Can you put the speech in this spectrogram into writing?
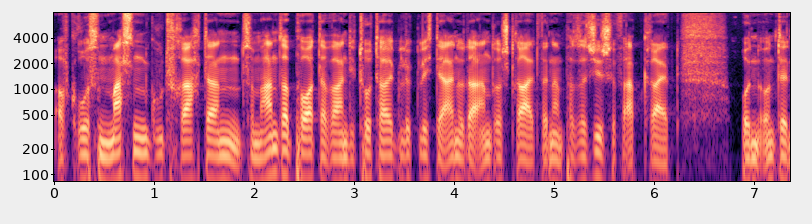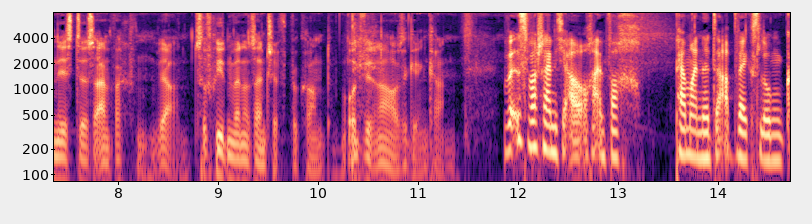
auf großen Massengutfrachtern zum Hansaport. Da waren die total glücklich. Der ein oder andere strahlt, wenn ein Passagierschiff abgreift. Und, und der nächste ist einfach ja, zufrieden, wenn er sein Schiff bekommt und wieder nach Hause gehen kann. Ist wahrscheinlich auch einfach permanente Abwechslung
